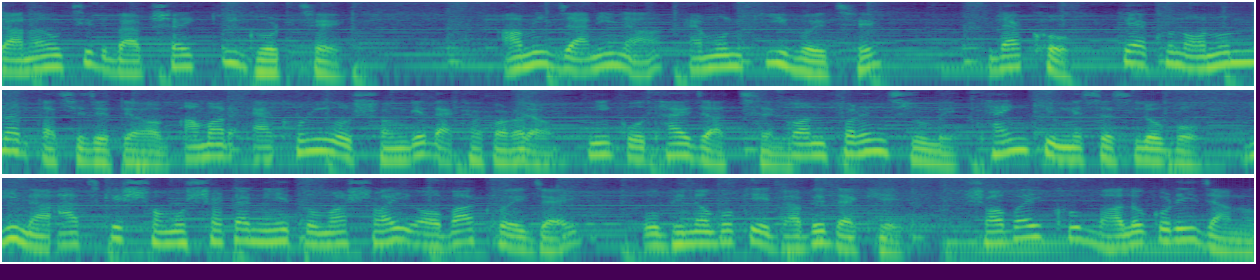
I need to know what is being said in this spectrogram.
জানা উচিত ব্যবসায় কি ঘটছে। আমি জানি না, এমন কি হয়েছে। দেখো কি এখন অনন্যার কাছে যেতে হবে। আমার এখনই ওর সঙ্গে দেখা করা যাও। আপনি কোথায় যাচ্ছেন? কনফারেন্স রুমে thank you Mrs Lobo Gina আজকের সমস্যাটা নিয়ে তোমার সবাই অবাক হয়ে যায়। অভিনবকে এভাবে দেখে। সবাই খুব ভালো করেই জানো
